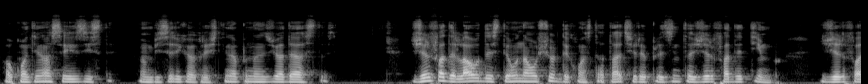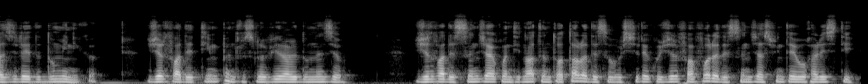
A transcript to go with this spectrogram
au continuat să existe în biserica creștină până în ziua de astăzi. Jertfa de laudă este una ușor de constatat și reprezintă jertfa de timp, jertfa zilei de duminică, jertfa de timp pentru slăvirea lui Dumnezeu. Jertfa de sânge a continuat în totală desăvârșire cu jertfa fără de sânge a Sfintei Euharistii,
